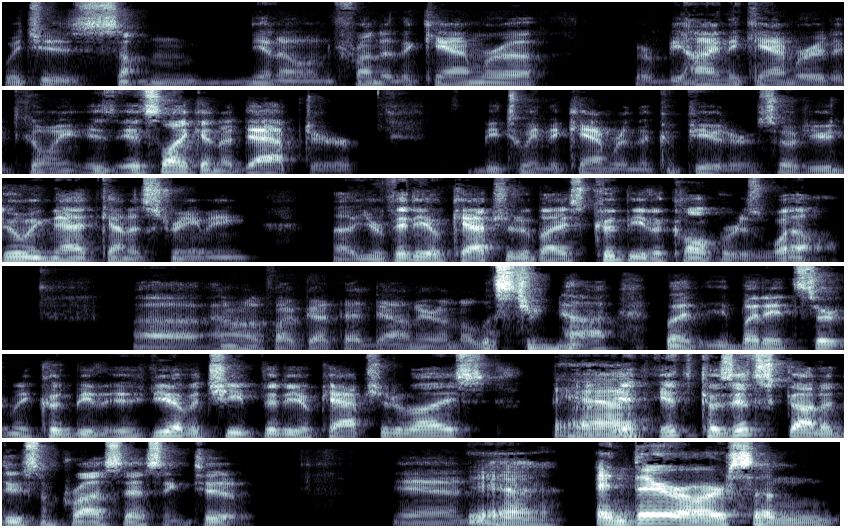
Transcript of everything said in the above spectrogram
which is something you know in front of the camera or behind the camera that's going. It's like an adapter between the camera and the computer. So if you're doing that kind of streaming, uh, your video capture device could be the culprit as well. Uh, I don't know if I've got that down here on the list or not, but but it certainly could be. If you have a cheap video capture device, uh, yeah, uh, it because it, it's got to do some processing too. And yeah, and there are some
